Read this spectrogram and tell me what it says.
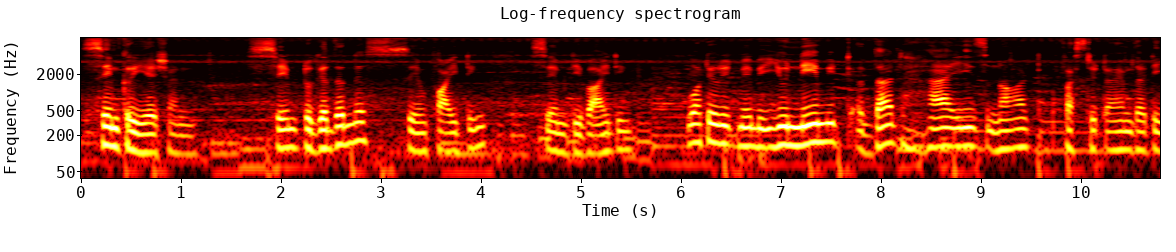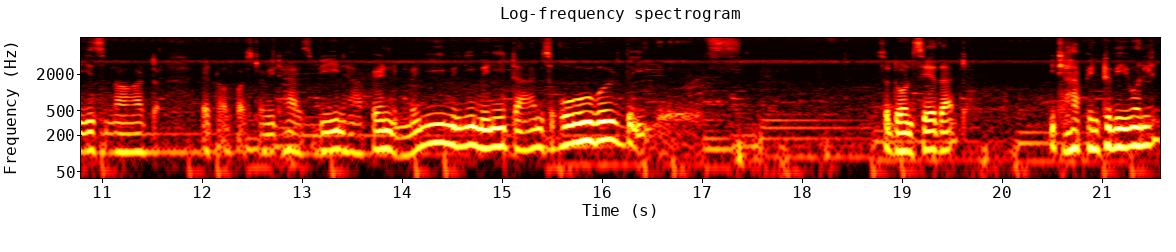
same creation same togetherness same fighting same dividing whatever it may be you name it that has not first time that is not at all first time. It has been happened many many many times over the years. So don't say that. It happened to me only.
